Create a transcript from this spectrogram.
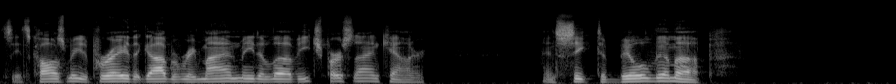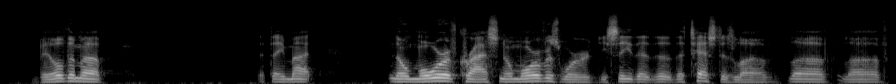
See, it's caused me to pray that God will remind me to love each person I encounter and seek to build them up. Build them up that they might know more of Christ, know more of His Word. You see, the, the, the test is love, love, love.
